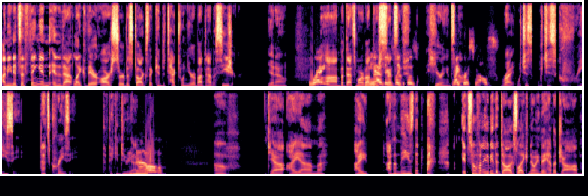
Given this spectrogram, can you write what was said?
i mean it's a thing in in that like there are service dogs that can detect when you're about to have a seizure you know right. um but that's more about yeah, their sense like of those hearing and smell micro smells. right which is which is crazy that's crazy that they can do that know. Oh, yeah. I um, I I'm amazed that it's so funny to me that dogs like knowing they have a job,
